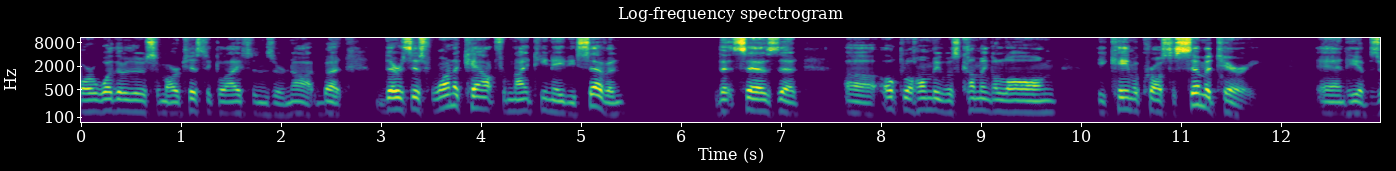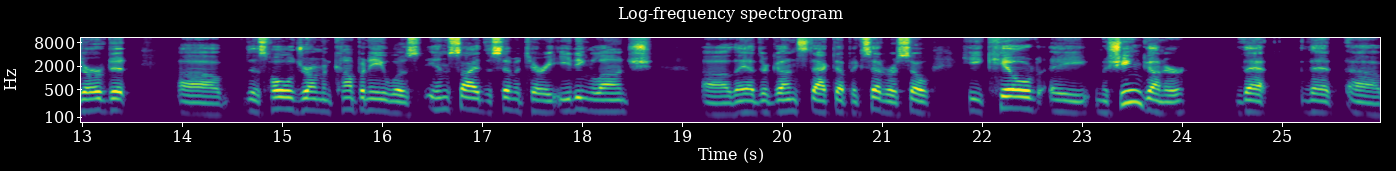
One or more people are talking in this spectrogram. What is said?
or whether there's some artistic license or not. But there's this one account from 1987 that says that uh, Oklahombi was coming along. He came across a cemetery and he observed it. Uh, this whole German company was inside the cemetery eating lunch. Uh, they had their guns stacked up, etc. So he killed a machine gunner that that uh,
